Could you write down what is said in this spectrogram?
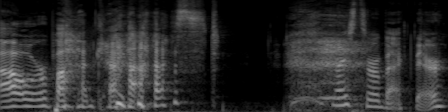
our podcast. nice throwback there.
